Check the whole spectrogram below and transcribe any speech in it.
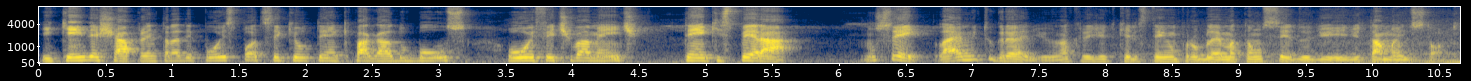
E quem deixar para entrar depois pode ser que eu tenha que pagar do bolso ou efetivamente tenha que esperar não sei, lá é muito grande. Eu não acredito que eles tenham um problema tão cedo de, de tamanho de estoque.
